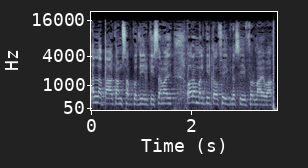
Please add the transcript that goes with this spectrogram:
اللہ پاک ہم سب کو دین کی سمجھ اور عمل کی توفیق نصیب فرمائے۔ واقع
